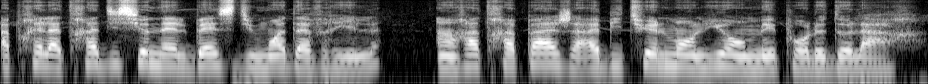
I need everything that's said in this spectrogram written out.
après la traditionnelle baisse du mois d'avril, un rattrapage a habituellement lieu en mai pour le dollar.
